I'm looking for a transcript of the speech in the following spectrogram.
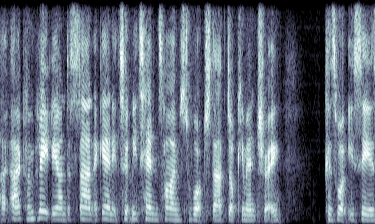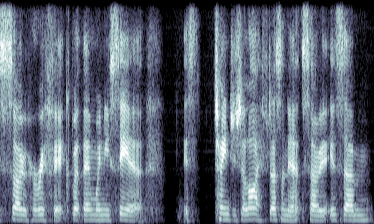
I, completely understand. Again, it took me 10 times to watch that documentary because what you see is so horrific. But then when you see it, it changes your life, doesn't it? So it is, um,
